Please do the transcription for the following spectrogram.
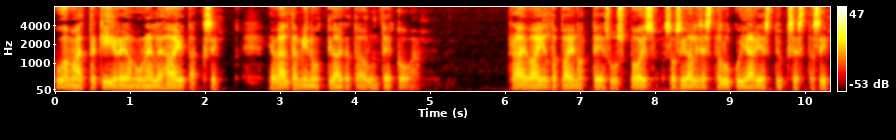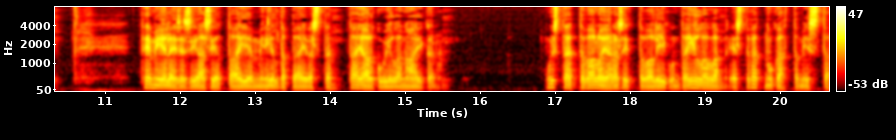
Huomaa, että kiire on unelle haitaksi – ja vältä minuuttiaikataulun tekoa. Raivaa iltapainotteisuus pois sosiaalisesta lukujärjestyksestäsi. Tee mieleisesi asiat aiemmin iltapäivästä tai alkuillan aikana. Muista, että valo ja rasittava liikunta illalla estävät nukahtamista.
